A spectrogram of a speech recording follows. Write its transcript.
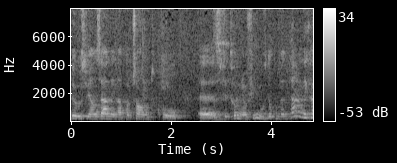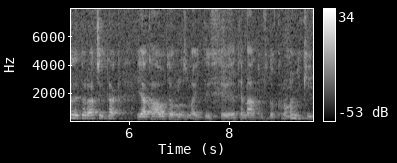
Był związany na początku e, z wytwórnią filmów dokumentalnych, ale to raczej tak jako autor rozmaitych e, tematów do kroniki,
